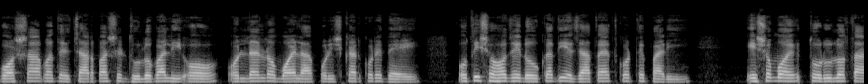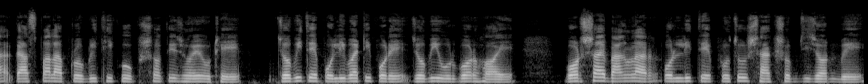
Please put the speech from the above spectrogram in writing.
বর্ষা আমাদের চারপাশের ধুলোবালি ও অন্যান্য ময়লা পরিষ্কার করে দেয়। অতি সহজে নৌকা দিয়ে যাতায়াত করতে পারি। এ সময় তরুলতা গাছপালা প্রভৃতি খুব সতেজ হয়ে ওঠে। জমিতে পলিমাটি পড়ে, জমি উর্বর হয়। বর্ষায় বাংলার পল্লীতে প্রচুর শাকসবজি জন্মে।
